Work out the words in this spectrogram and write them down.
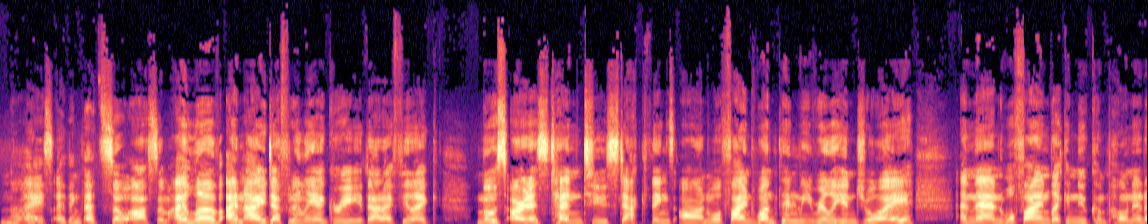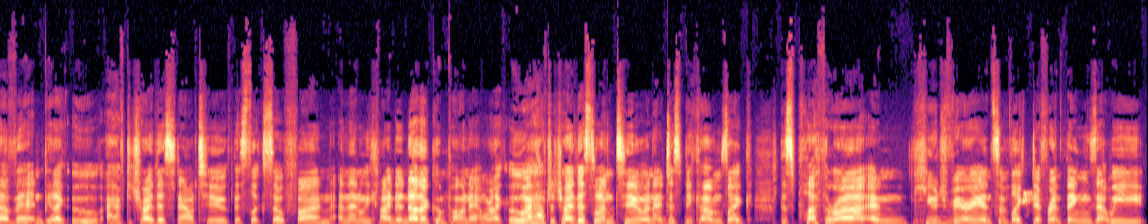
Nice. I think that's so awesome. I love, and I definitely agree that I feel like most artists tend to stack things on. We'll find one thing we really enjoy and then we'll find like a new component of it and be like, ooh, I have to try this now too. This looks so fun. And then we find another component and we're like, ooh, I have to try this one too. And it just becomes like this plethora and huge variance of like different things that we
